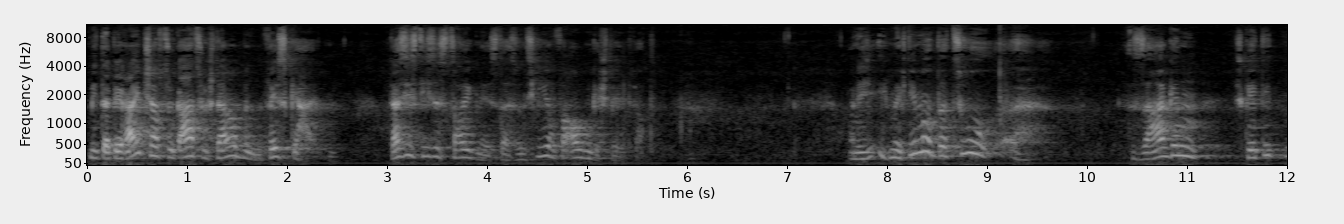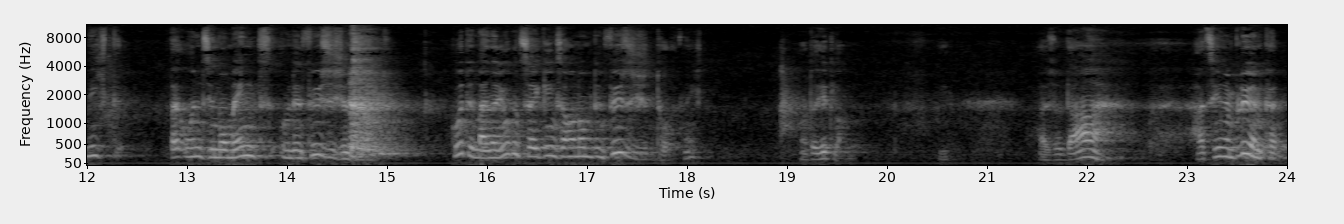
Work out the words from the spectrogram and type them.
mit der Bereitschaft sogar zu sterben festgehalten. Das ist dieses Zeugnis, das uns hier vor Augen gestellt wird. Und ich, ich möchte immer dazu äh, sagen, es geht nicht bei uns im Moment um den physischen Tod. Gut, in meiner Jugendzeit ging es aber nur um den physischen Tod, nicht? Unter Hitler. Also da hat es ihnen blühen können.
